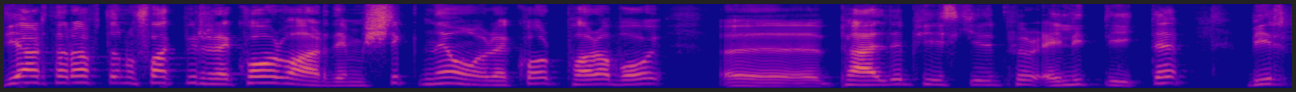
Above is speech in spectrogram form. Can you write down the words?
Diğer taraftan ufak bir rekor var demiştik. Ne o rekor? Paraboy e, Pelde Peacekeeper Elite League'de bir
